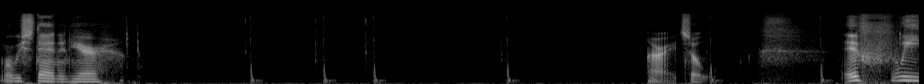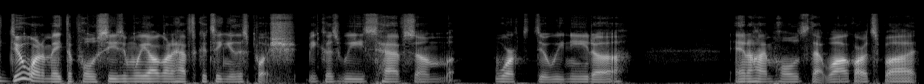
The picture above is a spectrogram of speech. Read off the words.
Where we standing here. Alright, so if we do want to make the postseason, we are going to have to continue this push because we have some work to do. We need uh, Anaheim holds that wild card spot,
